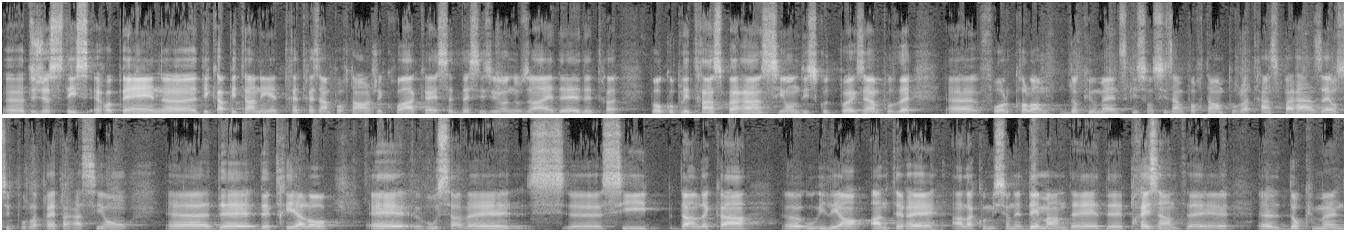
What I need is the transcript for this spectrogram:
de justice européenne euh, des Capitanie est très très important. Je crois que cette décision nous a aidé d'être beaucoup plus transparents si on discute par exemple des euh, four column documents qui sont si importants pour la transparence et aussi pour la préparation des, des trialogues. Et vous savez, si dans le cas où il y a intérêt à la Commission de demander de présenter des documents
